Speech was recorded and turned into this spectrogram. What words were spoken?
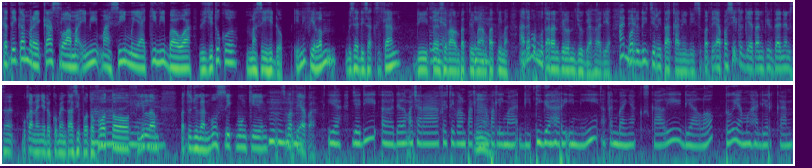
ketika mereka selama ini masih meyakini bahwa Wiji Tukul masih hidup. Ini film bisa disaksikan di iya, Festival yeah, 4545. Yeah. Ada pemutaran film juga, Fadia. Boleh diceritakan ini seperti apa sih kegiatan-kegiatannya bukan hanya dokumentasi foto-foto, ah, iya, film, iya. Pertunjukan musik mungkin, hmm, seperti apa? Iya, jadi uh, dalam acara Festival 4545 hmm. di tiga hari ini akan banyak sekali dialog tuh yang menghadirkan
